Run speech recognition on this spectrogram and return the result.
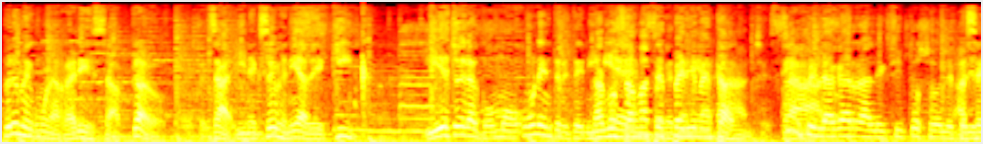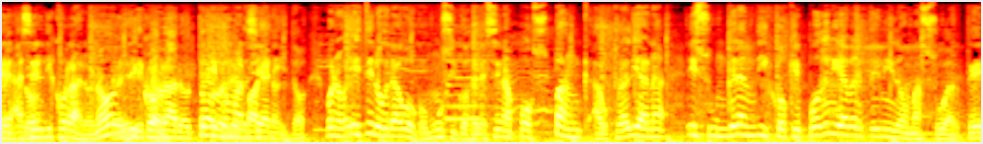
pero es medio como una rareza. Claro, pensá, Inexcess venía de Kick. Y esto era como un La entretenimiento. cosa más experimental. Siempre claro. le agarra al exitoso del experimento. hacer el disco raro, ¿no? El disco raro, todo El disco marcianito. Bueno, este lo grabó con músicos de la escena post-punk australiana. Es un gran disco que podría haber tenido más suerte,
